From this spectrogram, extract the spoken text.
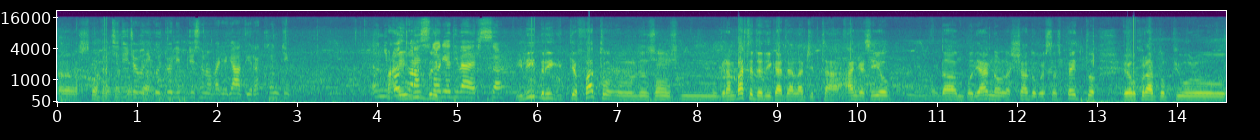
sarà la storia. Ti dicevo che i tuoi libri sono variegati, racconti Ogni Ma volta una libri, storia diversa. I libri che ho fatto sono gran parte dedicati alla città, anche se io da un po' di anni ho lasciato questo aspetto e ho curato più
